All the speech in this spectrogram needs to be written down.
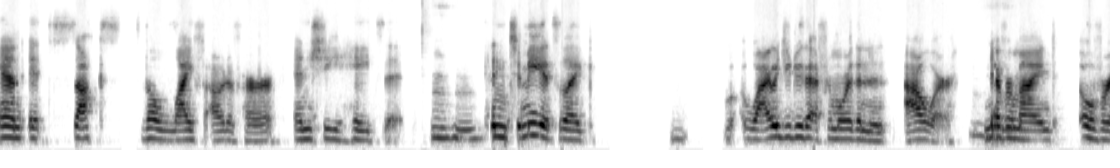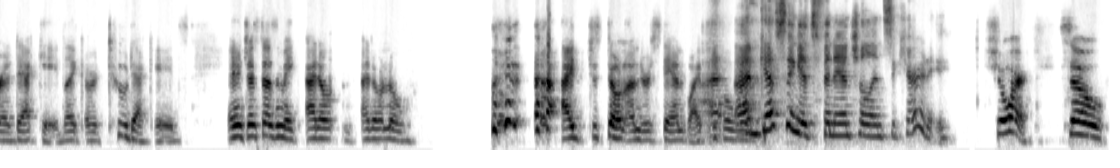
And it sucks the life out of her and she hates it. Mm-hmm. And to me, it's like, why would you do that for more than an hour? Mm-hmm. Never mind over a decade, like or two decades. And it just doesn't make I don't I don't know. I just don't understand why people I, am guessing it's financial insecurity. Sure. So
